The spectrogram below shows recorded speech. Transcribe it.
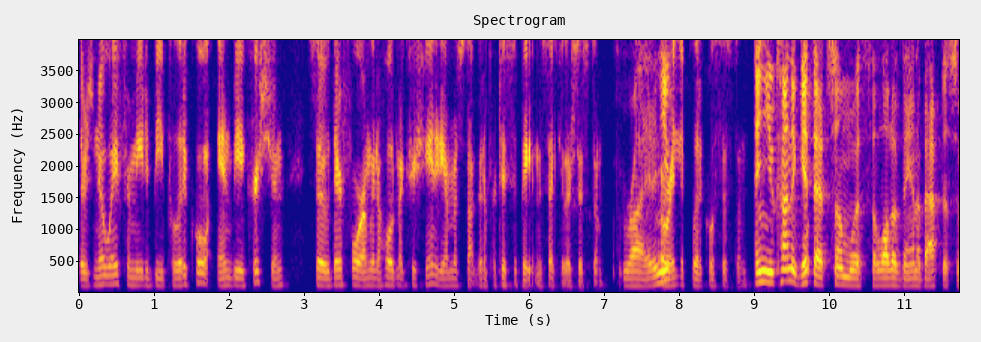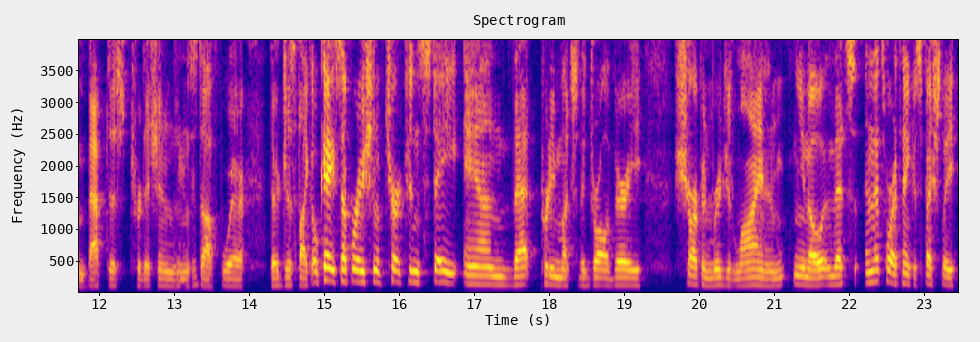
there's no way for me to be political and be a Christian. So therefore, I'm going to hold my Christianity. I'm just not going to participate in the secular system, right? And or you, in the political system. and you kind of get that some with a lot of the Anabaptists and Baptist traditions and Mhm. stuff, where they're just like, okay, separation of church and state, and that pretty much they draw a very sharp and rigid line, and you know, and that's and that's where I think, especially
